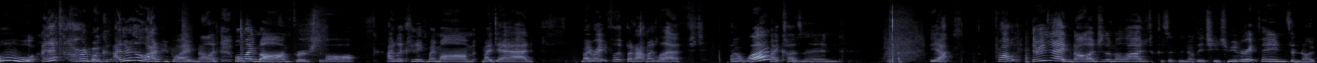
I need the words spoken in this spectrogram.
Ooh, that's a hard one because there's a lot of people I acknowledge. Well, my mom first of all. I'd like to thank my mom, my dad, my right foot but not my left, Wait, what? my cousin. Yeah, probably the reason I acknowledge them a lot is because like you know they teach me great things and like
